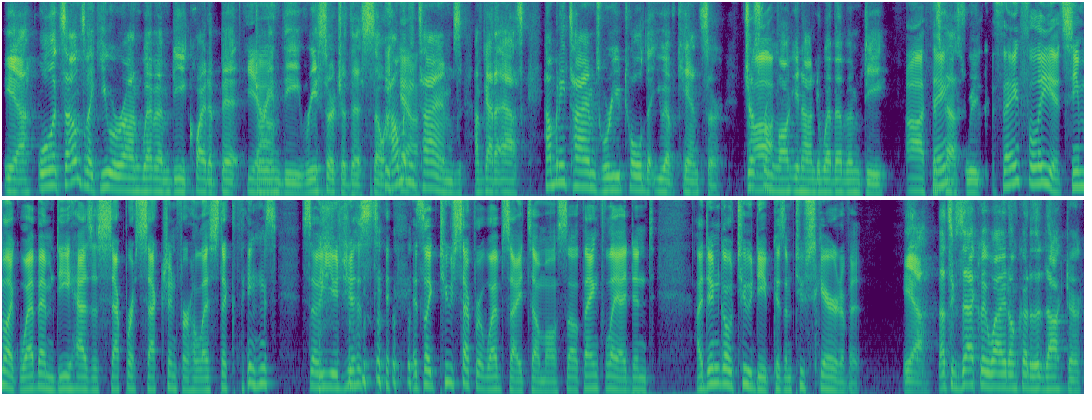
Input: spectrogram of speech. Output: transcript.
yeah, well, it sounds like you were on WebMD quite a bit Yeah. during the research of this. So how many times I've got to ask? How many times were you told that you have cancer just Uh, from logging on to WebMD Uh this thank- past week? thankfully it seemed like WebMD has a separate section for holistic things. So you just it's like two separate websites almost. So thankfully I didn't I didn't go too deep because I'm too scared of it. Yeah, that's exactly why I don't go to the doctor.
